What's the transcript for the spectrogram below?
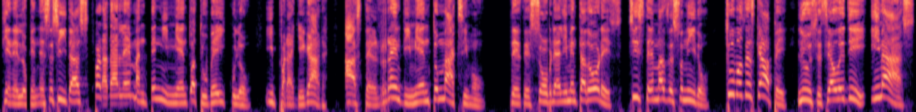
tiene lo que necesitas para darle mantenimiento a tu vehículo y para llegar hasta el rendimiento máximo. Desde sobrealimentadores, sistemas de sonido, tubos de escape, luces LED y más.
